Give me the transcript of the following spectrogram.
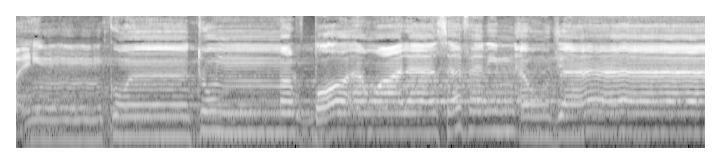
وإن كنتم مرضى أو على سفر أو جاء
